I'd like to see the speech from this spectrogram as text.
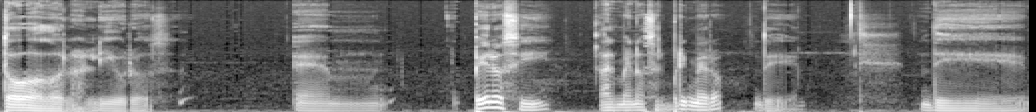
todos los libros, em, pero sí, al menos el primero de, de,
